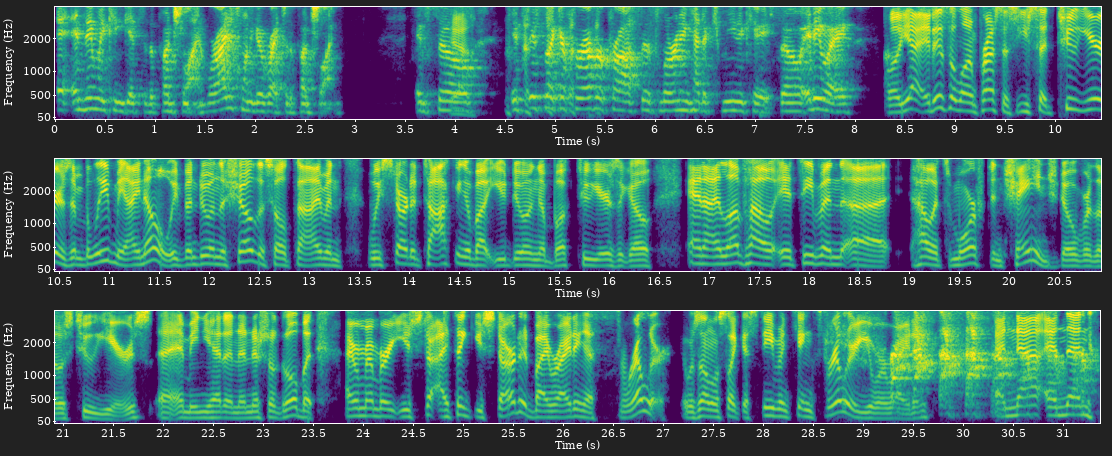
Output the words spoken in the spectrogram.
and, and then we can get to the punchline where i just want to go right to the punchline. And so yeah it's it's like a forever process learning how to communicate. So anyway. Well, yeah, it is a long process. You said two years, and believe me, I know we've been doing the show this whole time, and we started talking about you doing a book two years ago, and I love how it's even uh, how it's morphed and changed over those two years. Uh, I mean, you had an initial goal, but I remember you start. I think you started by writing a thriller. It was almost like a Stephen King thriller you were writing, and now and then.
